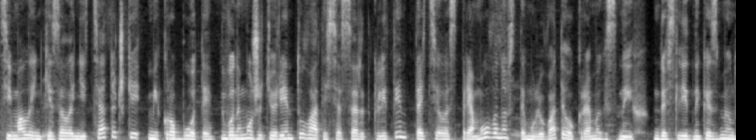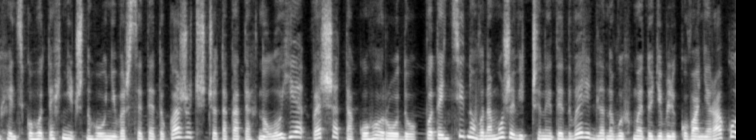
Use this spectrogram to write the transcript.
Ці маленькі зелені цяточки мікроботи. Вони можуть орієнтуватися серед клітин та цілеспрямовано стимулювати окремих з них. Дослідники з Мюнхенського технічного університету кажуть, що така технологія перша такого роду. Потенційно вона може відчинити двері для нових методів лікування раку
